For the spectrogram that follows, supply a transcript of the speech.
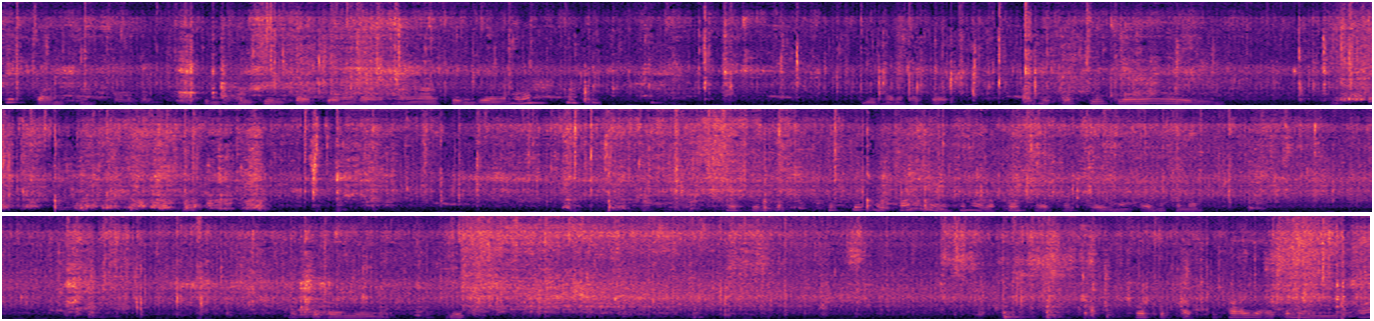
ทุกวันค่ะ เป็นคนทีมใจของเราหางานส่งเดือนนะคะนี่ค่ะแล้วก็จะทำให้ครบทุกเลยก็จะครบทุกของข้าวแห้งขนมาเราก็ใส่ข้าวใส่ลงไปนะคะเนาะก็จะได้ไม่ไม่ก็จะผัดคล้ายๆใหญ่ก็หน่อยนะคะ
